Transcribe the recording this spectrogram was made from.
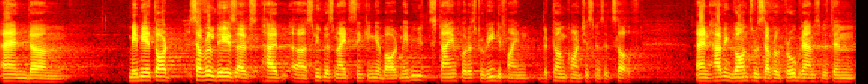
And um, maybe I thought several days I've had uh, sleepless nights thinking about maybe it's time for us to redefine the term consciousness itself. And having gone through several programs with him,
